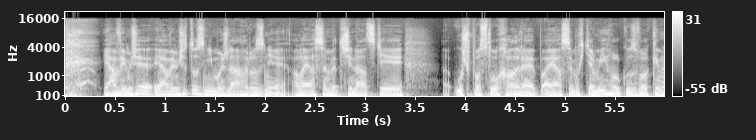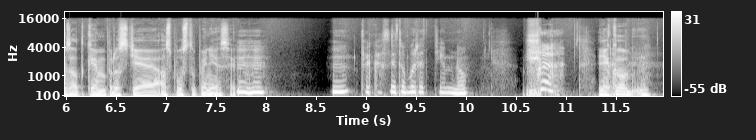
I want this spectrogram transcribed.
Já vím, že, já vím, že to zní možná hrozně, ale já jsem ve 13 už poslouchal rap a já jsem chtěl mít holku s velkým zadkem prostě a spoustu peněz. Jako. Mm-hmm. Hm, tak asi to bude tím, no. Jako,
